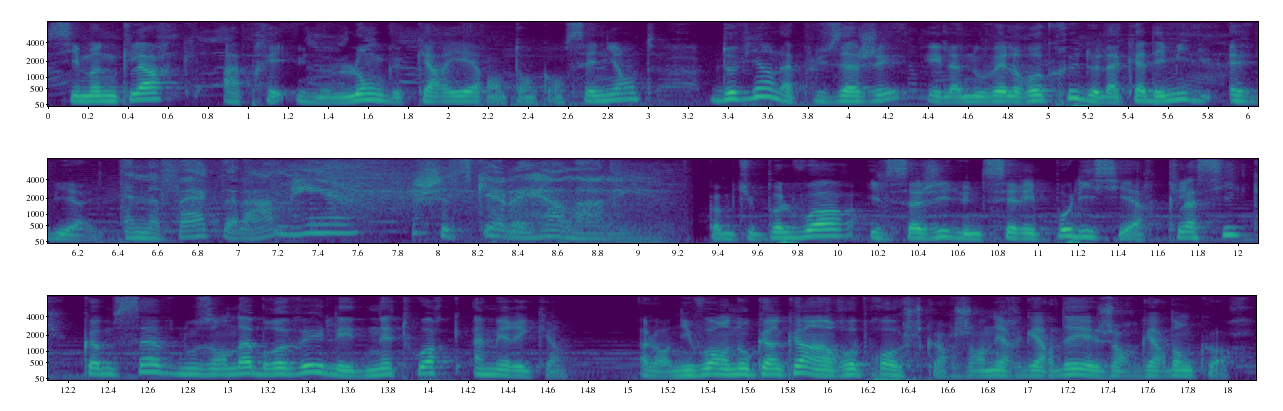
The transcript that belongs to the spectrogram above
Simone Clark, après une longue carrière en tant qu'enseignante, devient la plus âgée et la nouvelle recrue de l'académie du FBI. Comme tu peux le voir, il s'agit d'une série policière classique, comme savent nous en abreuver les networks américains. Alors n'y vois en aucun cas un reproche, car j'en ai regardé et j'en regarde encore.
